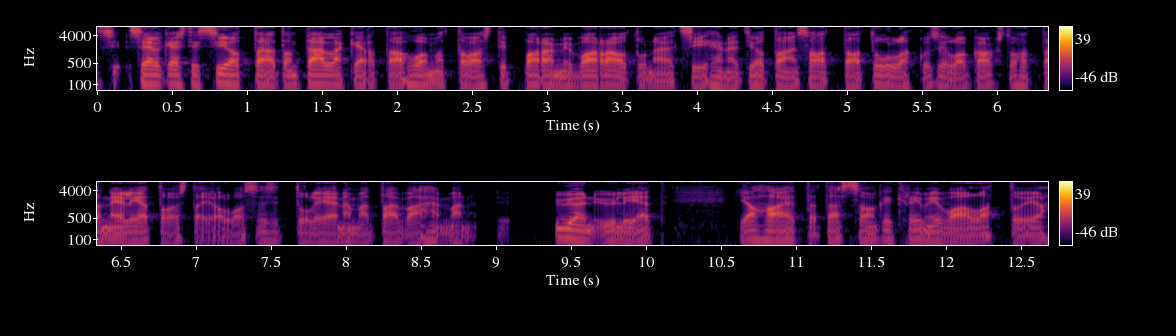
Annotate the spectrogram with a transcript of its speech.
selkeästi sijoittajat on tällä kertaa huomattavasti paremmin varautuneet siihen, että jotain saattaa tulla kuin silloin 2014, jolloin se sitten tuli enemmän tai vähemmän yön yli, että jaha, että tässä onkin krimi vallattu ja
